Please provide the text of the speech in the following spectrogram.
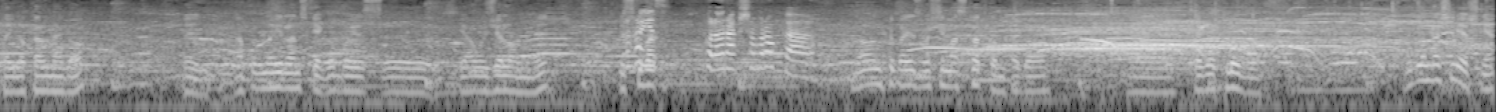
tutaj lokalnego. E, Na pewno irlandzkiego, bo jest e, biało-zielony. Jest Trochę chyba, jest w kolorach Shamrocka. no on chyba jest właśnie maskotką tego, e, tego klubu. Wygląda śmiesznie.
